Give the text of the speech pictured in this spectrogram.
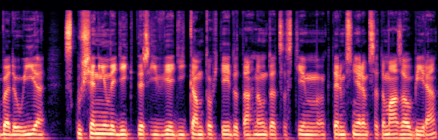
vedou je zkušený lidi, kteří vědí, kam to chtějí dotáhnout a co s tím, kterým směrem se to má zaobírat.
